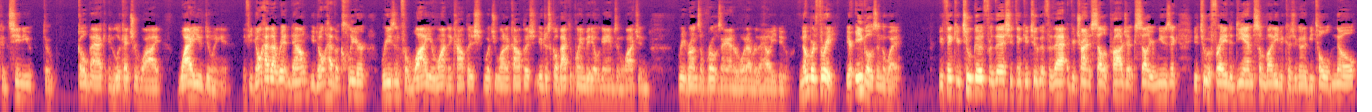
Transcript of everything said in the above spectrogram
continue to go back and look at your why. Why are you doing it? If you don't have that written down, you don't have a clear reason for why you're wanting to accomplish what you want to accomplish, you'll just go back to playing video games and watching reruns of Roseanne or whatever the hell you do. Number three, your ego's in the way. You think you're too good for this, you think you're too good for that. If you're trying to sell a project, sell your music, you're too afraid to DM somebody because you're going to be told no.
